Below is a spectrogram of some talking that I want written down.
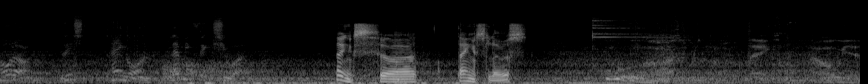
hold on. This, hang on. Let me fix you up. Thanks, uh, thanks, Louis. Thanks. I owe you.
